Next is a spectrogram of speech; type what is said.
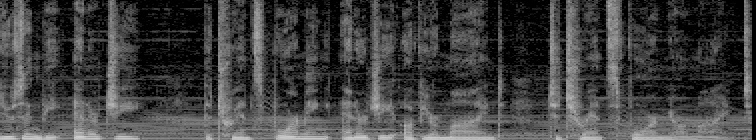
using the energy, the transforming energy of your mind to transform your mind.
